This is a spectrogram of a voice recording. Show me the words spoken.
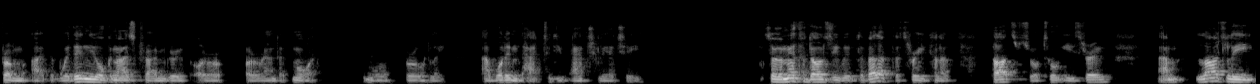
from either within the organized crime group or, or around it more, more broadly. Uh, what impact did you actually achieve? So the methodology we've developed, the three kind of parts, which we'll talk you through, um, largely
